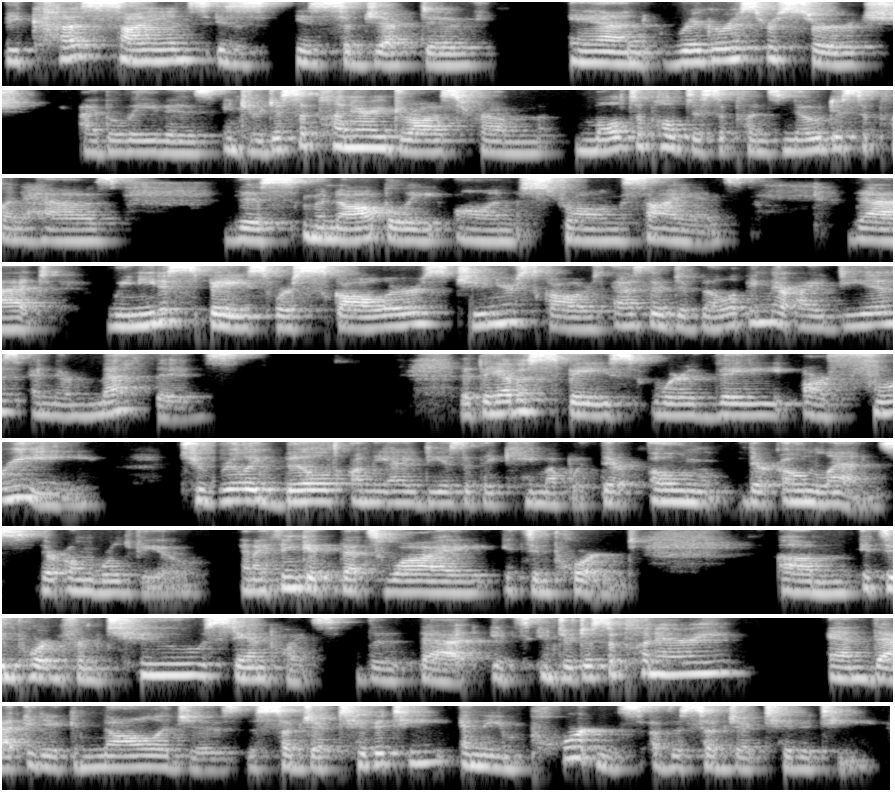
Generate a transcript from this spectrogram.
because science is is subjective and rigorous research i believe is interdisciplinary draws from multiple disciplines. No discipline has this monopoly on strong science that we need a space where scholars junior scholars as they're developing their ideas and their methods that they have a space where they are free to really build on the ideas that they came up with their own their own lens their own worldview and i think it, that's why it's important um, it's important from two standpoints the, that it's interdisciplinary and that it acknowledges the subjectivity and the importance of the subjectivity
